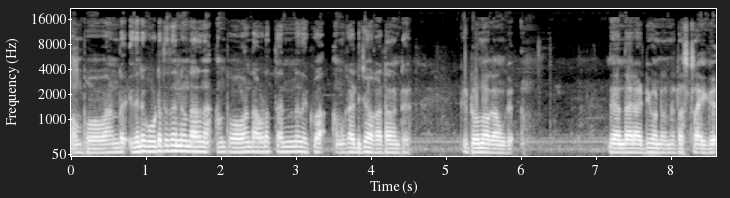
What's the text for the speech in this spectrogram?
അവൻ പോവാണ്ട്. ഇതിന്റെ കൂട്ടത്തിൽ തന്നെ ഉണ്ടായിരുന്ന. അവൻ പോവാണ്ട് അവിടെ തന്നെ നിൽക്കുക നമുക്ക് അടിച്ചു നോക്കാം കേട്ടോ എന്നിട്ട്. കിട്ടുമെന്ന് നോക്കാം നമുക്ക്. ഇത് എന്തായാലും അടി കൊണ്ടുണ്ട് സ്ട്രൈക്ക്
